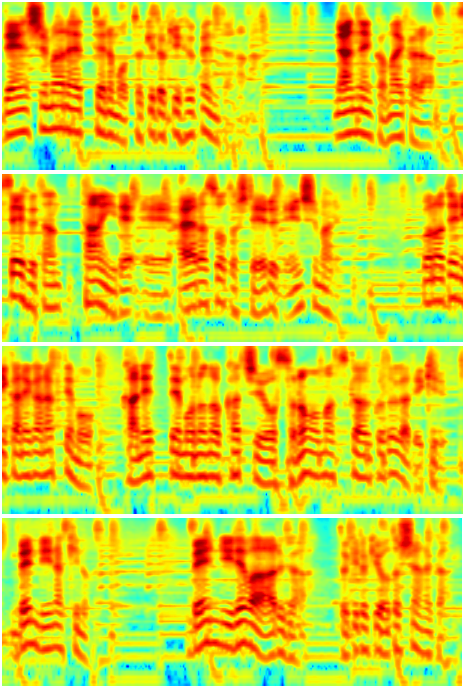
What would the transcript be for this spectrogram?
電子マネーってのも時々不便だな。何年か前から政府単単位で、えー流行らそうとしている電子マネーこの手に金がなくても金ってものの価値をそのまま使うことができる。便利な機能。だ便利ではあるが時々落とし穴がある。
